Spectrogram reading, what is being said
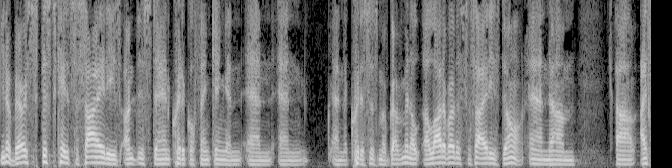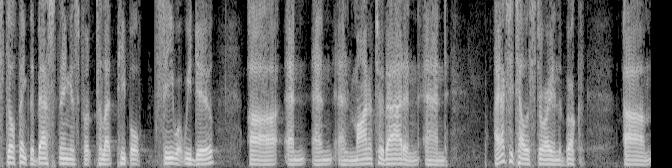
you know, very sophisticated societies understand critical thinking and and and and the criticism of government. A, a lot of other societies don't, and um, uh, I still think the best thing is for, to let people see what we do uh, and and and monitor that. And and I actually tell a story in the book. Um,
